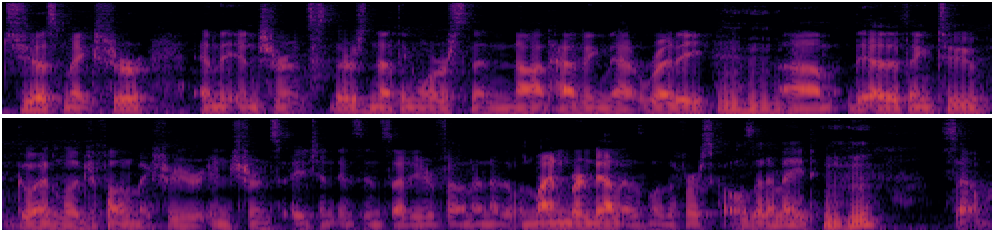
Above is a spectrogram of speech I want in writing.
just make sure. And the insurance, there's nothing worse than not having that ready. Um, the other thing, too, go ahead and load your phone and make sure your insurance agent is inside of your phone. I know that when mine burned down, that was one of the first calls that I made. So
